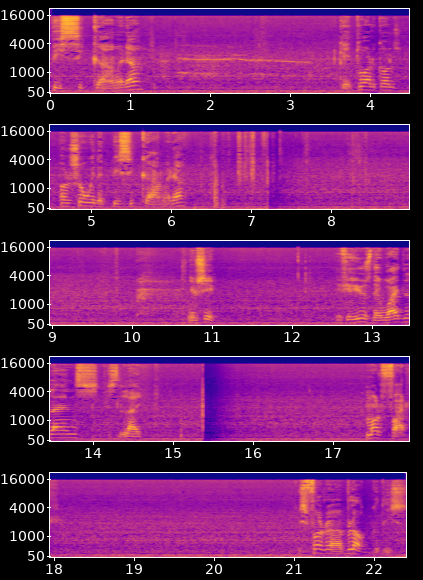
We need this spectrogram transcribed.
PC camera. Okay to work also with the PC camera. You see if you use the wide lens it's like more far. It's for a vlog this.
